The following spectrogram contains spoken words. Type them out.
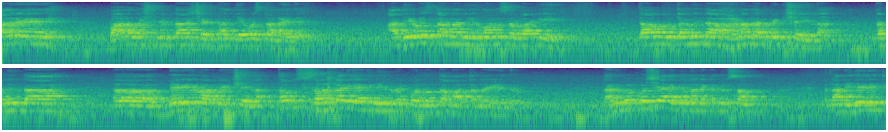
ಆದರೆ ಭಾಳ ವರ್ಷದಿಂದ ಶೆಡ್ನಲ್ಲಿ ದೇವಸ್ಥಾನ ಇದೆ. ಆ ದೇವಸ್ಥಾನ ನಿರ್ಮಾಣ ಸಲುವಾಗಿ ತಾವು ತಮ್ಮಿಂದ ಹಣದ ಅಪೇಕ್ಷೆ ಇಲ್ಲ. ತಮ್ಮಿಂದ ಬೇರೆ ಏನೂ ಅಪೇಕ್ಷೆ ಇಲ್ಲ. ತಾವು ಸಹಕಾರಿಯಾಗಿ ನಿಲ್ಲಬೇಕು ಅನ್ನುವಂಥ ಮಾತನ್ನು ಹೇಳಿದರು. ನನಗೂ ಖುಷಿ ಆಯಿತು. ನಾನು ಯಾಕಂದರೆ ಸಂ ನಾನು ಇದೇ ರೀತಿ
